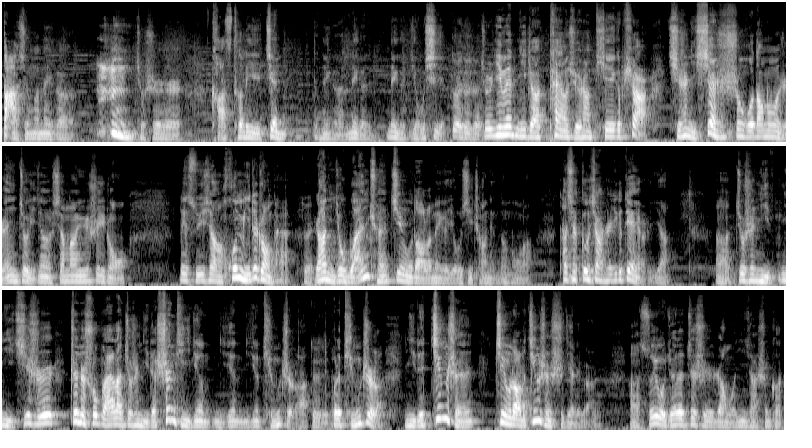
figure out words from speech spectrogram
大型的那个，就是卡斯特利建。的那个、那个、那个游戏，对对对，就是因为你只要太阳穴上贴一个片儿，其实你现实生活当中的人就已经相当于是一种类似于像昏迷的状态，对，然后你就完全进入到了那个游戏场景当中了，它像更像是一个电影一样，啊，就是你你其实真的说白了，就是你的身体已经已经已经停止了，对对，或者停滞了，你的精神进入到了精神世界里边，啊，所以我觉得这是让我印象深刻的。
